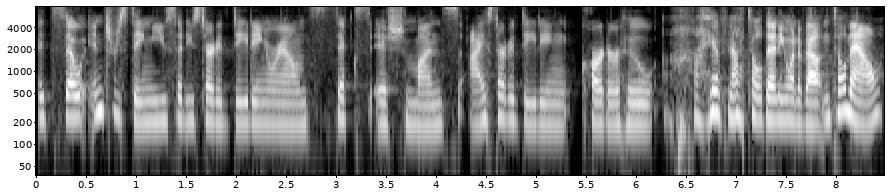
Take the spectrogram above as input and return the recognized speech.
it's so interesting. You said you started dating around six ish months. I started dating Carter, who I have not told anyone about until now.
